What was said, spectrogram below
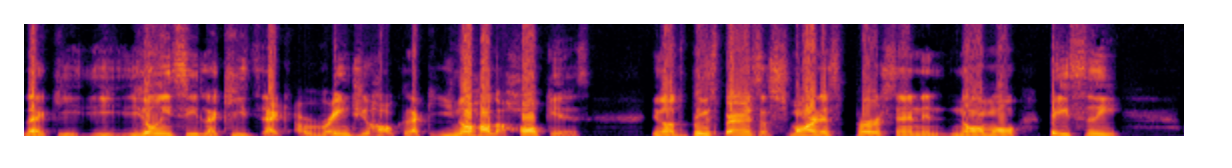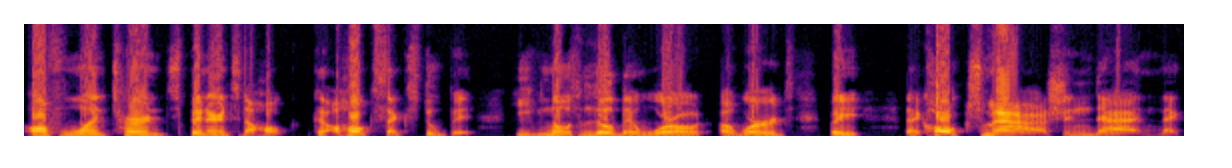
Like you, you don't even see like he's like a rangy Hulk. Like you know how the Hulk is. You know, Bruce Banner's the smartest person and normal. Basically, off one turned Spinner into the Hulk. Cause Hulk's like stupid. He knows a little bit of world uh, words, but he, like Hulk smash and that, and like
